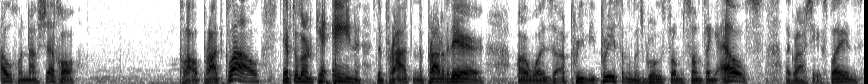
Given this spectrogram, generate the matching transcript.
alchon nafshecha. Klal prat klal. You have to learn ke'ain the prat, and the prat over there uh, was a uh, primi pri, something which grows from something else, like Rashi explains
